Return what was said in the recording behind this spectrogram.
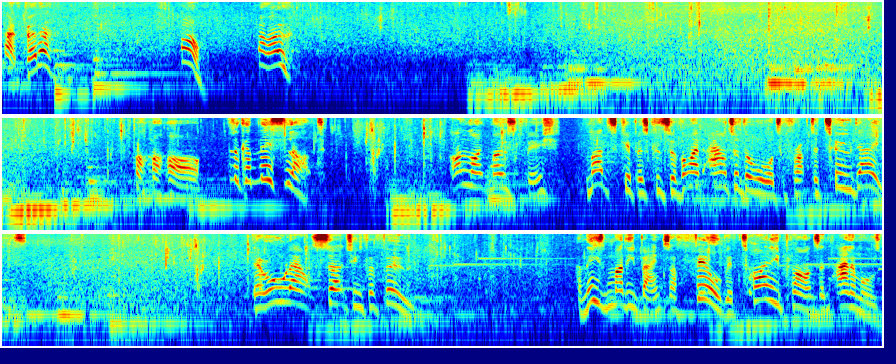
That's better. Oh, hello. Oh, look at this lot. Unlike most fish, mud skippers can survive out of the water for up to two days. They're all out searching for food, and these muddy banks are filled with tiny plants and animals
